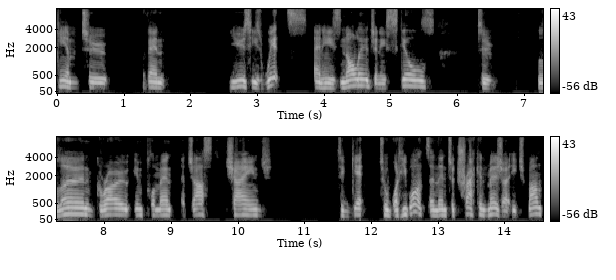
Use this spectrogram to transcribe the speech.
him to then use his wits and his knowledge and his skills to learn, grow, implement, adjust, change to get to what he wants and then to track and measure each month,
